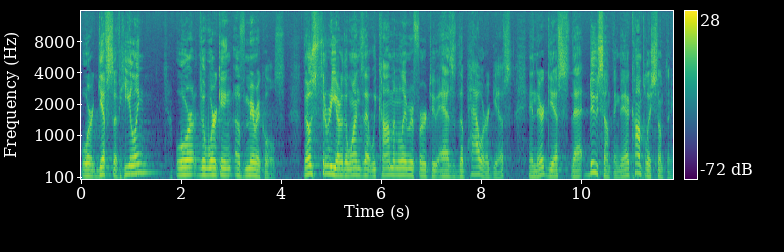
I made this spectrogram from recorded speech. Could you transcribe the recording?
or gifts of healing, or the working of miracles. Those three are the ones that we commonly refer to as the power gifts, and they're gifts that do something, they accomplish something.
